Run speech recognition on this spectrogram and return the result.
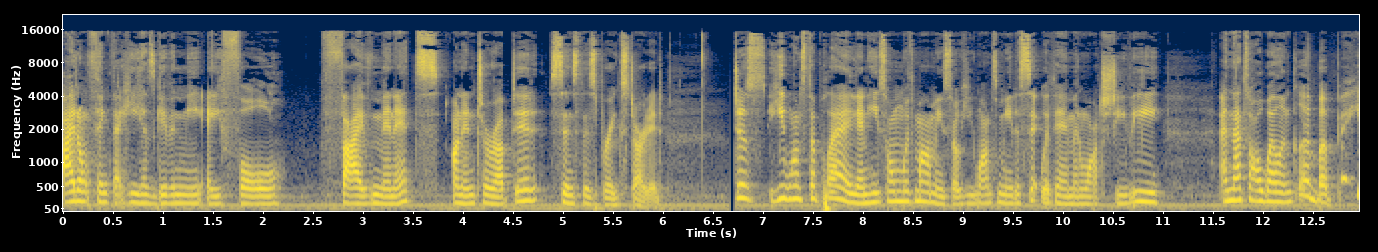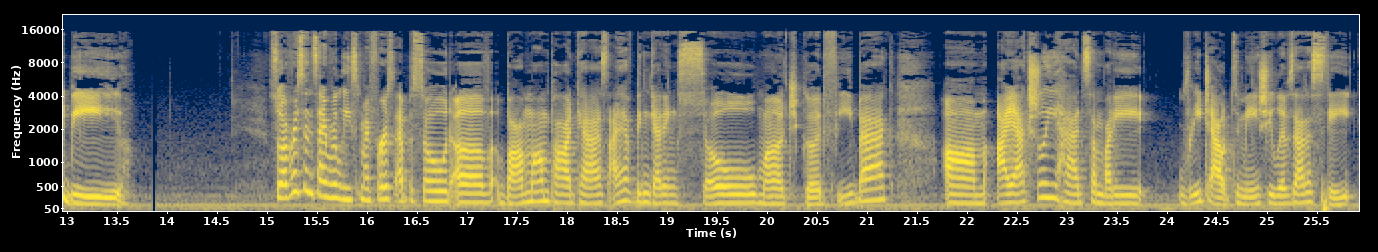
I don't think that he has given me a full five minutes uninterrupted since this break started. Just, he wants to play and he's home with mommy, so he wants me to sit with him and watch TV. And that's all well and good, but baby. So, ever since I released my first episode of Bomb Mom Podcast, I have been getting so much good feedback. Um, I actually had somebody reach out to me. She lives out of state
